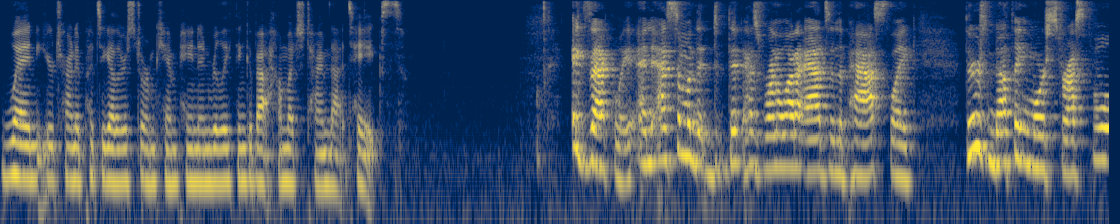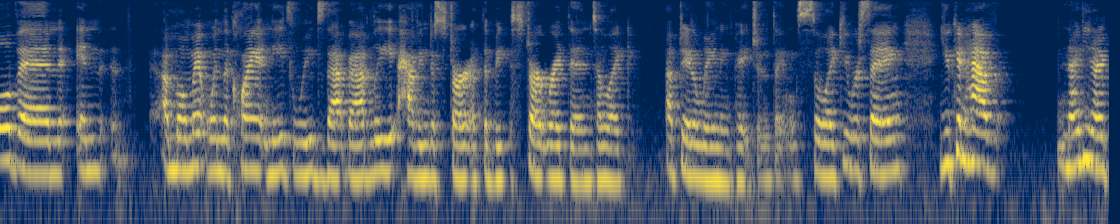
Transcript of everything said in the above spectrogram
when you're trying to put together a storm campaign and really think about how much time that takes. Exactly. And as someone that that has run a lot of ads in the past like there's nothing more stressful than in a moment when the client needs leads that badly having to start at the start right then to like update a landing page and things. So, like you were saying, you can have 99%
